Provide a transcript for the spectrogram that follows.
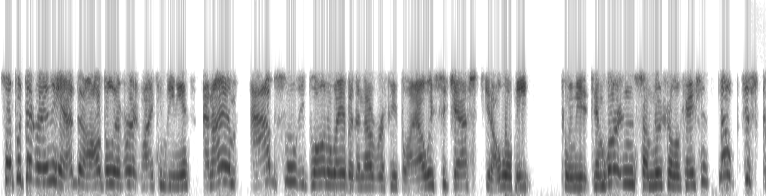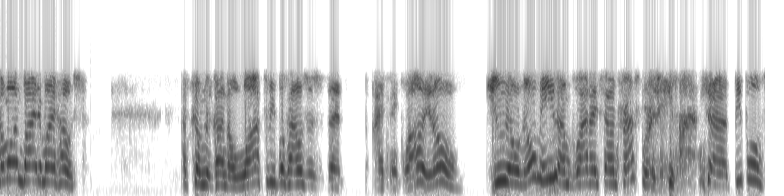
So I put that right in the ad that I'll deliver at my convenience, and I am absolutely blown away by the number of people. I always suggest, you know, we'll meet. Can we meet at Tim Hortons, some neutral location? Nope, just come on by to my house. I've come to, gone to lots of people's houses that I think, well, you know, you don't know me. I'm glad I sound trustworthy. but, uh, people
